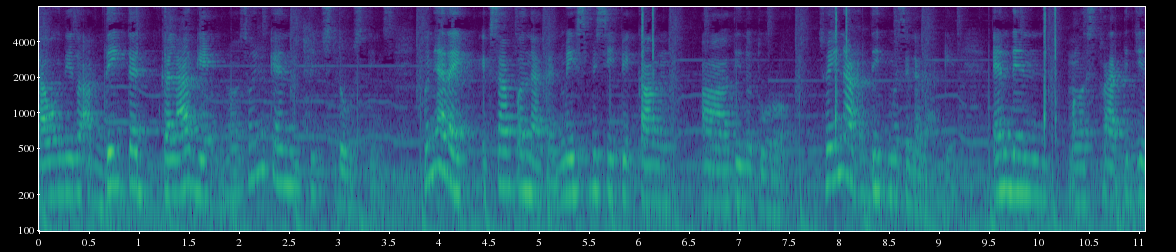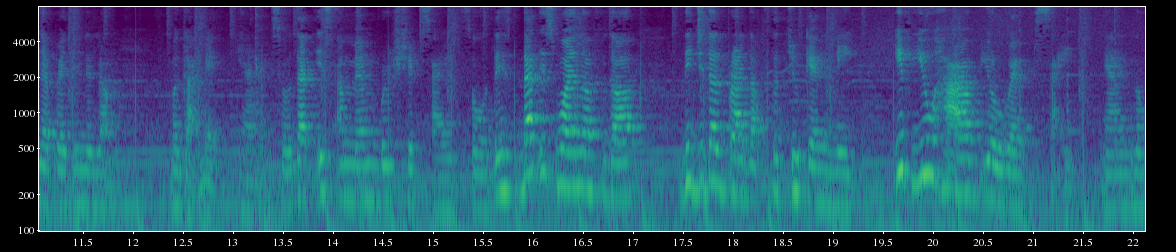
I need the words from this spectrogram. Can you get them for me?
tawag dito, updated ka lagi. No? So, you can teach those things. Kunyari, example natin, may specific kang uh, tinuturo. So, ina-update mo sila lagi. And then, mga strategy na pwede nilang magamit. Yan. So, that is a membership site. So, this, that is one of the digital products that you can make if you have your website. Yan, no?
